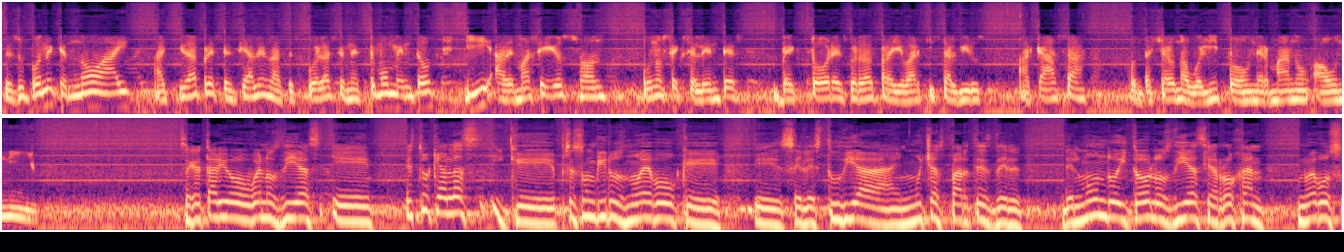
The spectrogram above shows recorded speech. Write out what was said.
Se supone que no hay actividad presencial en las escuelas en este momento y además ellos son unos excelentes vectores, ¿verdad?, para llevar quizá el virus a casa, contagiar a un abuelito, a un hermano, a un niño. Secretario, buenos días. Eh, esto que hablas y que pues, es un virus nuevo que eh, se le estudia en muchas partes del, del mundo y todos los días se arrojan nuevos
